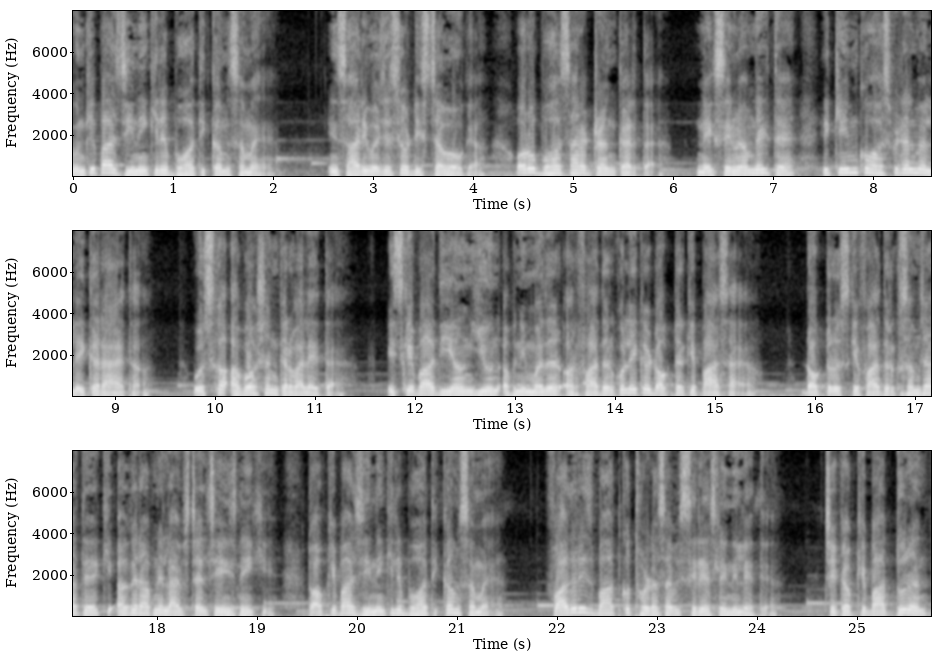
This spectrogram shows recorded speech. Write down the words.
उनके पास जीने के लिए बहुत ही कम समय है। इन सारी वजह से वो डिस्टर्ब हो गया और वो बहुत सारा ड्रंक करता है। नेक्स्ट सीन में हम देखते हैं कि किम को हॉस्पिटल में लेकर आया था। उसका अबॉर्शन करवा लेता है। इसके बाद यंग यून अपनी मदर और फादर को लेकर डॉक्टर के पास आया। डॉक्टर उसके फादर को समझाते हैं कि अगर आपने लाइफस्टाइल चेंज नहीं की तो आपके पास जीने के लिए बहुत ही कम समय है। फादर इस बात को थोड़ा सा भी सीरियसली नहीं लेते। चेकअप के बाद तुरंत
